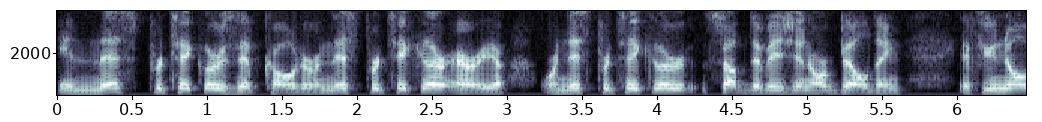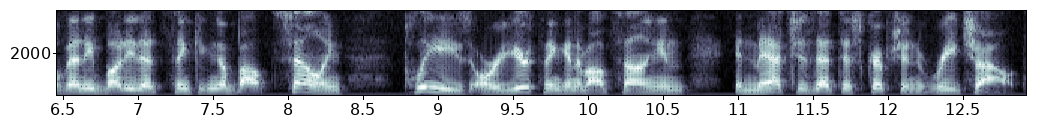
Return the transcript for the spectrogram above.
in this particular zip code or in this particular area or in this particular subdivision or building. If you know of anybody that's thinking about selling, please, or you're thinking about selling and it matches that description, reach out.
